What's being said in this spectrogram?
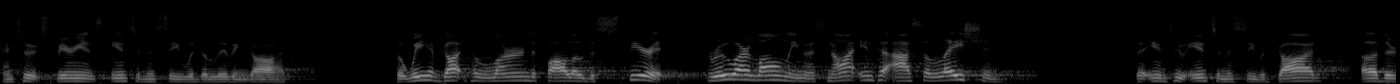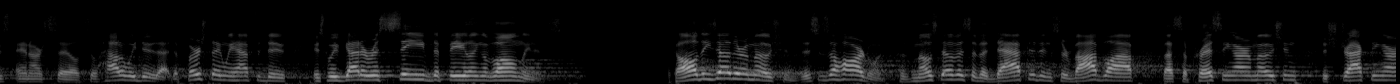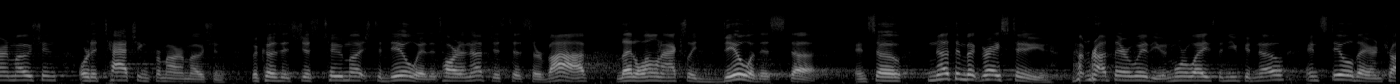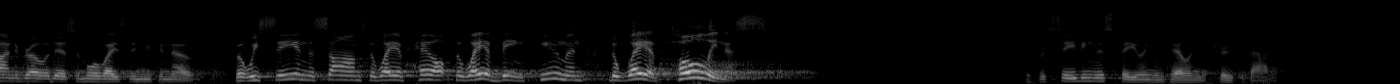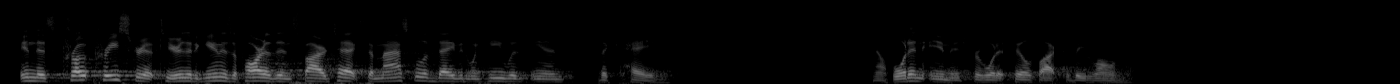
and to experience intimacy with the living God. But we have got to learn to follow the Spirit through our loneliness, not into isolation, but into intimacy with God, others, and ourselves. So, how do we do that? The first thing we have to do is we've got to receive the feeling of loneliness. All these other emotions, this is a hard one because most of us have adapted and survived life by suppressing our emotions, distracting our emotions, or detaching from our emotions because it's just too much to deal with. It's hard enough just to survive, let alone actually deal with this stuff. And so, nothing but grace to you. I'm right there with you in more ways than you could know, and still there and trying to grow with this in more ways than you can know. But we see in the Psalms the way of health, the way of being human, the way of holiness is receiving this feeling and telling the truth about it. In this pro- prescript here, that again is a part of the inspired text, a maskil of David when he was in the cave. Now, what an image for what it feels like to be lonely.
